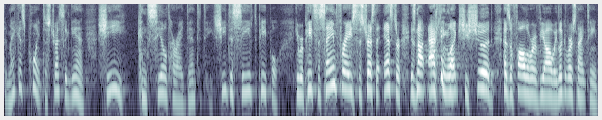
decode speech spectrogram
to make his point, to stress again, she concealed her identity. She deceived people. He repeats the same phrase to stress that Esther is not acting like she should as a follower of Yahweh. Look at verse 19.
